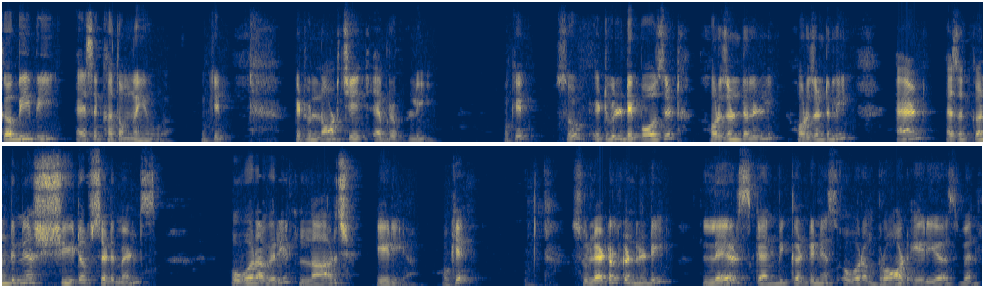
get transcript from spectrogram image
कभी भी ऐसे खत्म नहीं होगा okay इट विल नॉट चेंज एब्रप्टली ओके सो इट विल डिपॉजिट horizontally horizontally and as a continuous sheet of sediments over a very large area okay so lateral continuity layers can be continuous over a broad areas when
